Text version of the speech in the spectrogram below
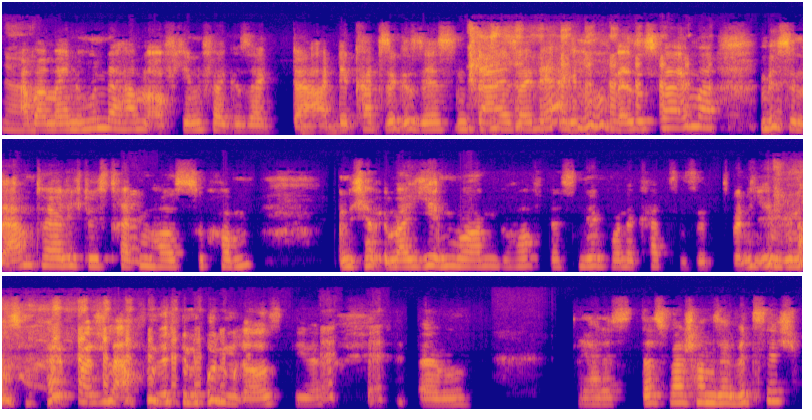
Ja. Aber meine Hunde haben auf jeden Fall gesagt, da hat eine Katze gesessen, da ist ein hergelaufen. also es war immer ein bisschen abenteuerlich, durchs Treppenhaus zu kommen. Und ich habe immer jeden Morgen gehofft, dass nirgendwo eine Katze sitzt, wenn ich irgendwie noch so halb verschlafen mit den Hunden rausgehe. Ähm, ja, das, das war schon sehr witzig.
